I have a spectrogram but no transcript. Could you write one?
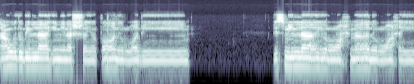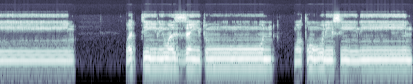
أعوذ بالله من الشيطان الرجيم بسم الله الرحمن الرحيم. والتين والزيتون وطول سينين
